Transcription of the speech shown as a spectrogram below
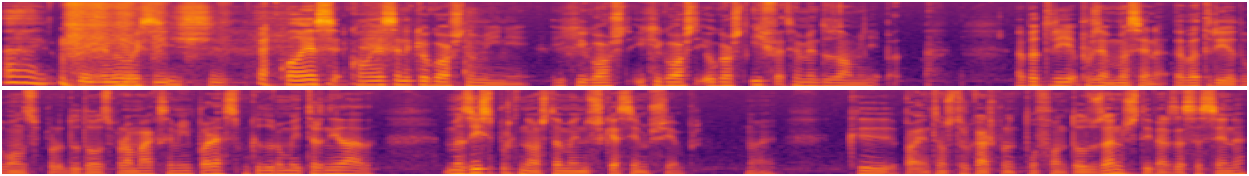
Ai, fixe. Qual é, a, qual é a cena que eu gosto no Mini e que gosto, e que gosto, eu gosto efetivamente de usar o Mini? A bateria, por exemplo, uma cena, a bateria do, 11, Pro- do 12 Pro Max a mim parece-me que dura uma eternidade. Mas isto porque nós também nos esquecemos sempre, não é? Que, pá, então se trocares por um telefone todos os anos, se tiveres essa cena,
